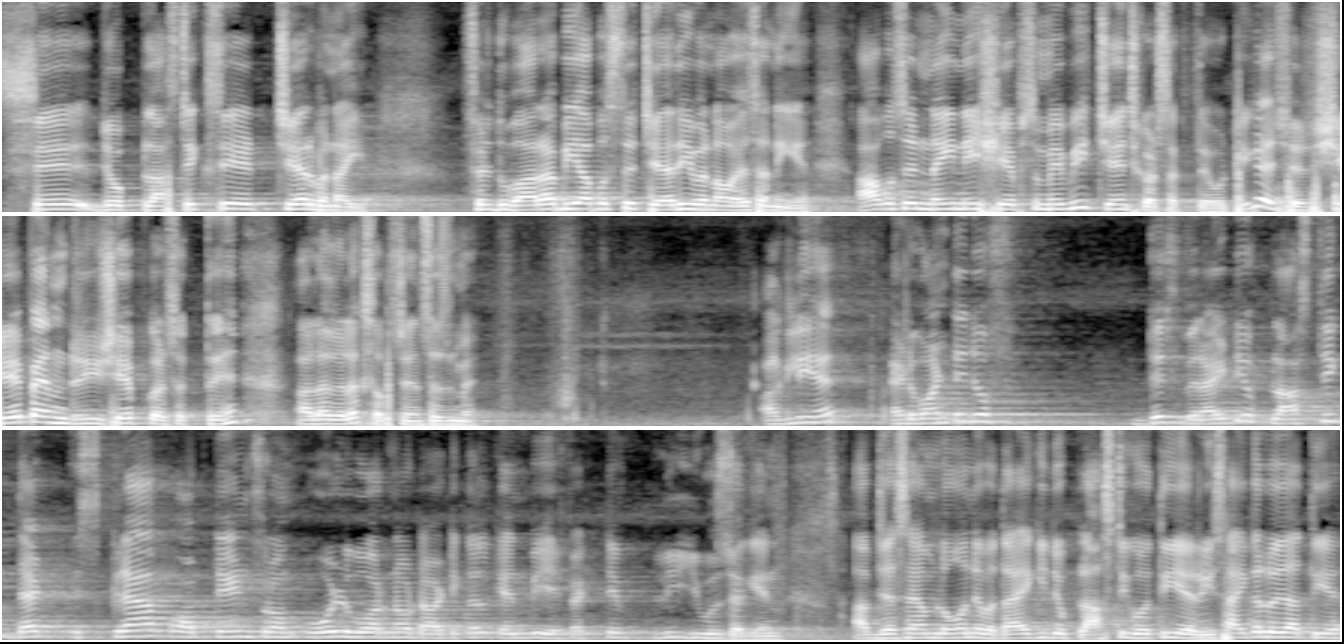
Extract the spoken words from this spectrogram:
से, जो प्लास्टिक से चेयर बनाई, फिर दोबारा भी आप उससे चेयर ही बनाओ, ऐसा नहीं है। आप उसे नई नई शेप्स में भी चेंज कर सकते हो, ठीक है? शेप एंड रीशेप कर सकते हैं अलग अलग सब्सटेंसेज में। अगली है advantage of this variety of plastic that scrap obtain from old worn out article can be effectively use again अब जैसे हम लोगों ने बताया कि जो प्लास्टिक होती है रिसाइकल हो जाती है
